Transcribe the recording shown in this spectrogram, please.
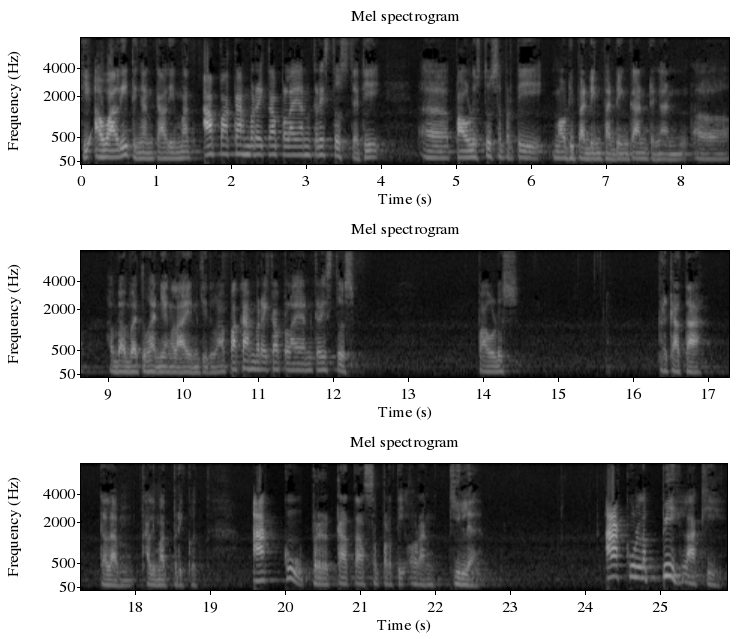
diawali dengan kalimat apakah mereka pelayan Kristus. Jadi uh, Paulus itu seperti mau dibanding-bandingkan dengan uh, hamba-hamba Tuhan yang lain gitu. Apakah mereka pelayan Kristus? Paulus berkata dalam kalimat berikut, Aku berkata seperti orang gila. Aku lebih lagi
